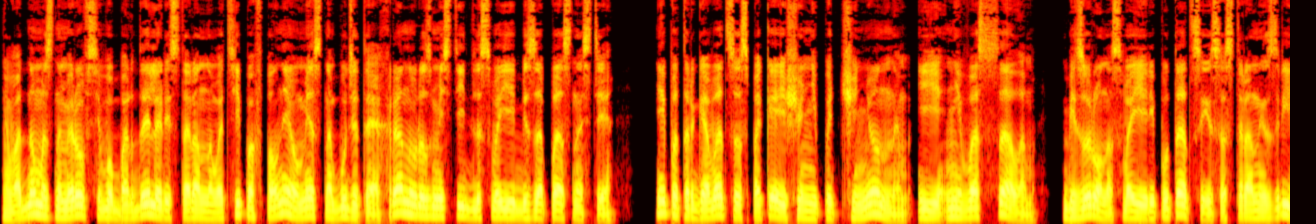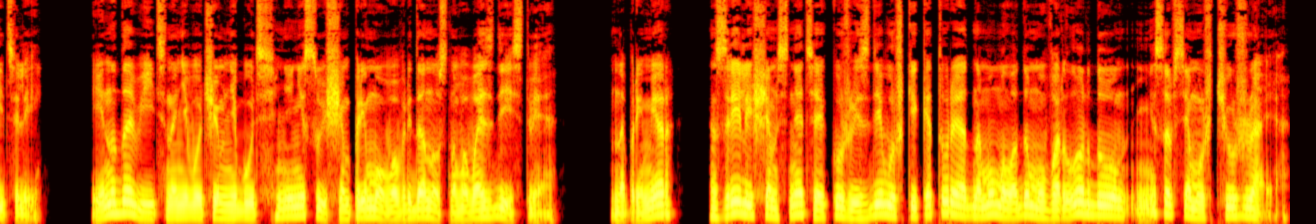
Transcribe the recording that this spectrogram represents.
В одном из номеров всего борделя ресторанного типа вполне уместно будет и охрану разместить для своей безопасности, и поторговаться с пока еще не подчиненным и не вассалом, без урона своей репутации со стороны зрителей, и надавить на него чем-нибудь, не несущим прямого вредоносного воздействия. Например, зрелищем снятия кожи с девушки, которая одному молодому варлорду не совсем уж чужая.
